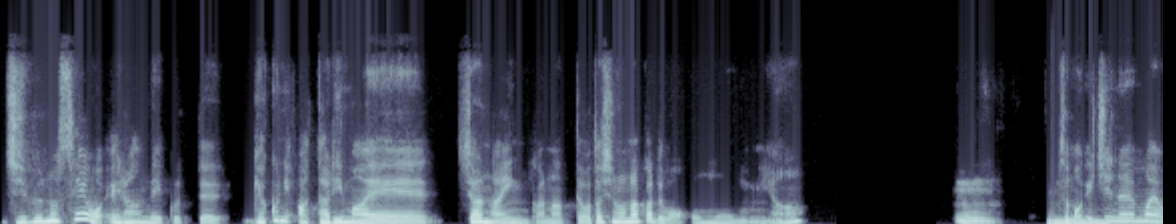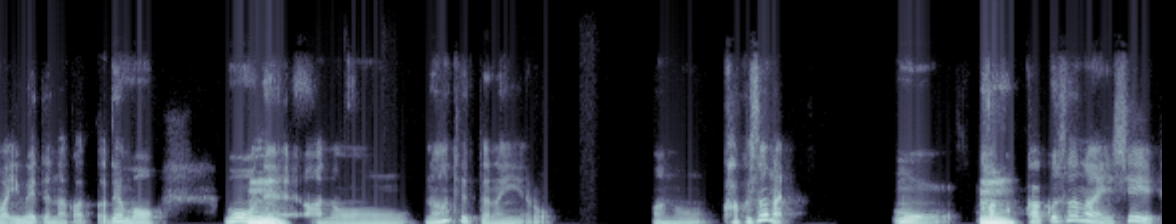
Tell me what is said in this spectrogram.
自分の性を選んでいくって逆に当たり前じゃないんかなって私の中では思うんや。うん。そう、1年前は言えてなかった。でも、もうね、あの、なんて言ったらいいんやろ。あの、隠さない。もう、かうん隠さないし、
